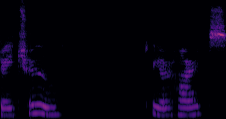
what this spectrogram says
Stay true to your hearts.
